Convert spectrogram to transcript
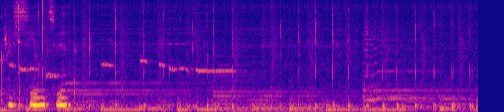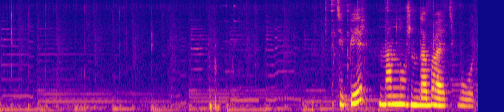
Красивый цвет. Теперь нам нужно добавить воду.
